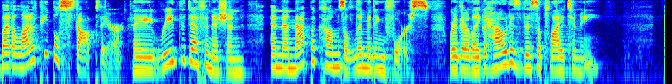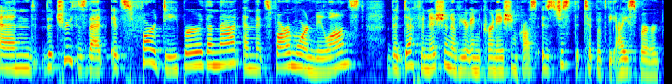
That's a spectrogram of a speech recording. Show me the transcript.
But a lot of people stop there. They read the definition, and then that becomes a limiting force where they're like, how does this apply to me? And the truth is that it's far deeper than that and it's far more nuanced. The definition of your incarnation cross is just the tip of the iceberg.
